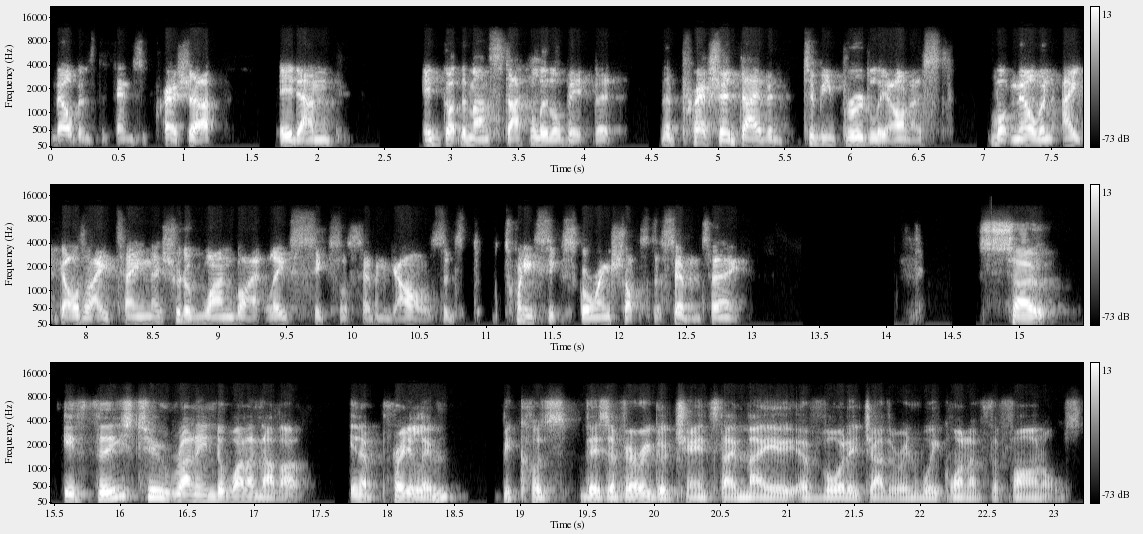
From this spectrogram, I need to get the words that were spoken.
Melbourne's defensive pressure, it um it got them unstuck a little bit. But the pressure, David, to be brutally honest, what Melbourne eight goals, eighteen, they should have won by at least six or seven goals. It's twenty six scoring shots to seventeen. So if these two run into one another in a prelim, because there's a very good chance they may avoid each other in week one of the finals.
